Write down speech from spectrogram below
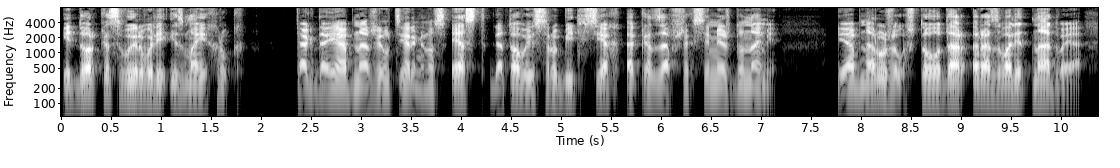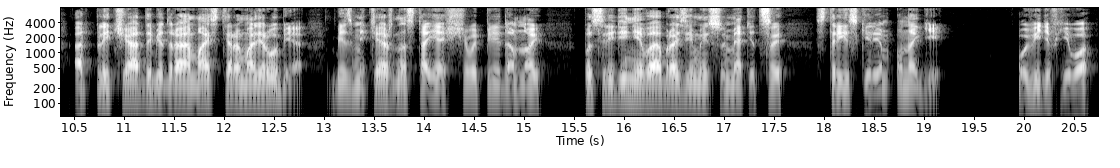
и Доркас вырвали из моих рук. Тогда я обнажил терминус «эст», готовый срубить всех оказавшихся между нами, и обнаружил, что удар развалит надвое, от плеча до бедра мастера Мальрубия, безмятежно стоящего передо мной посреди невообразимой сумятицы с трискелем у ноги. Увидев его,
